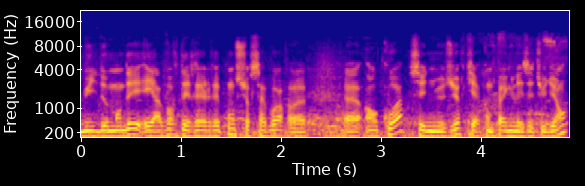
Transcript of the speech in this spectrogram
lui, demander et avoir des réelles réponses sur savoir euh, en quoi c'est une mesure qui accompagne les étudiants.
